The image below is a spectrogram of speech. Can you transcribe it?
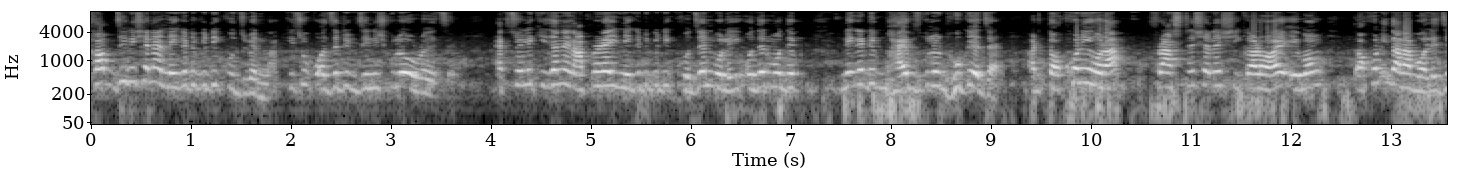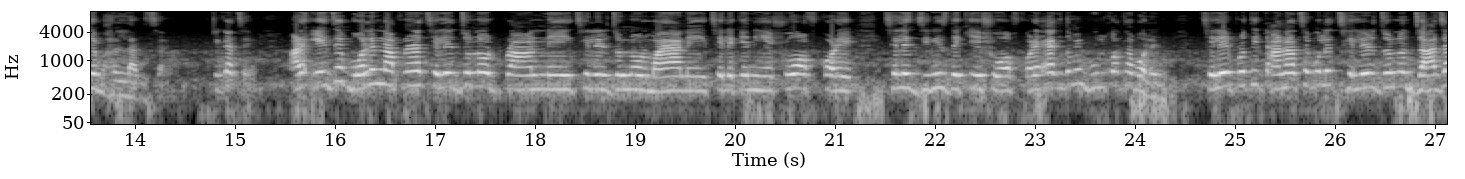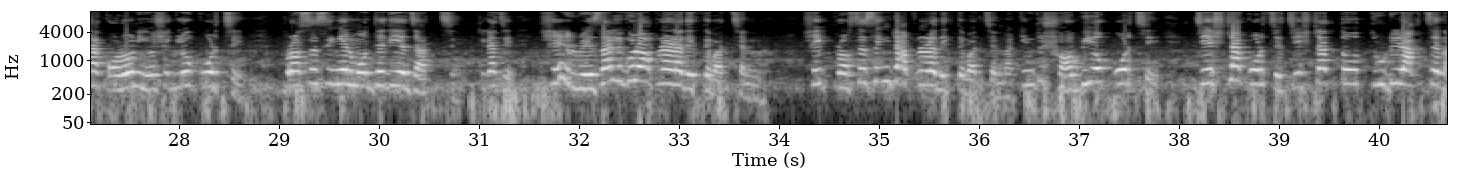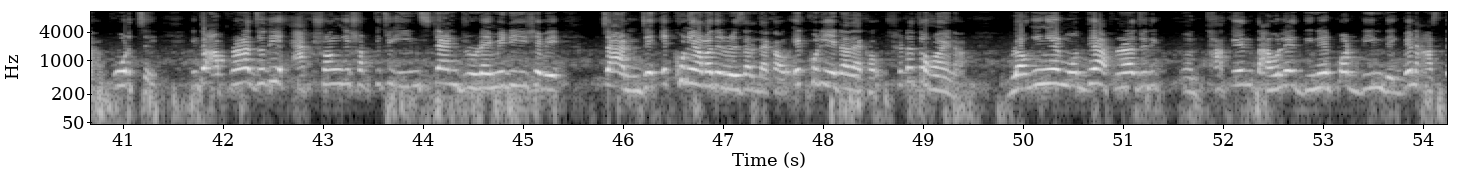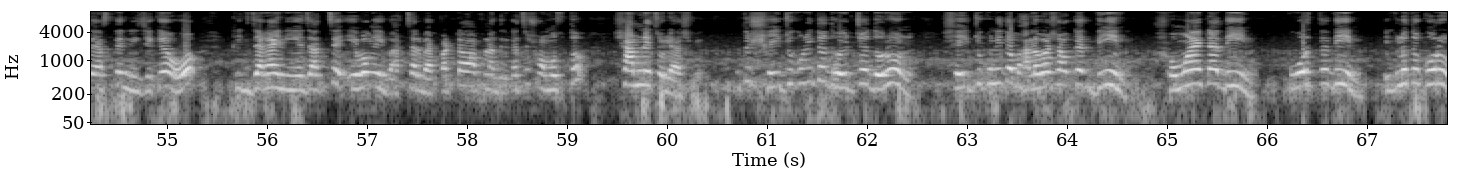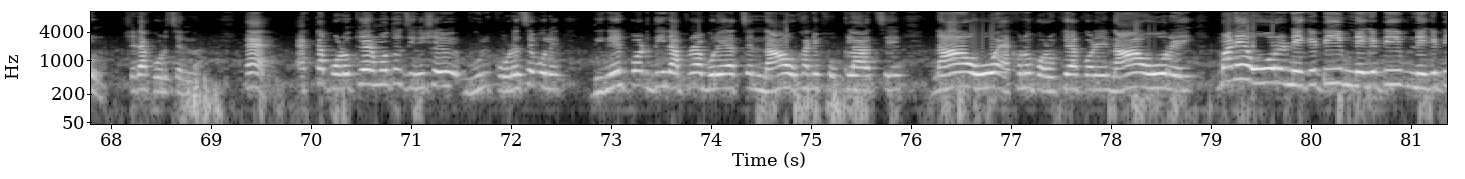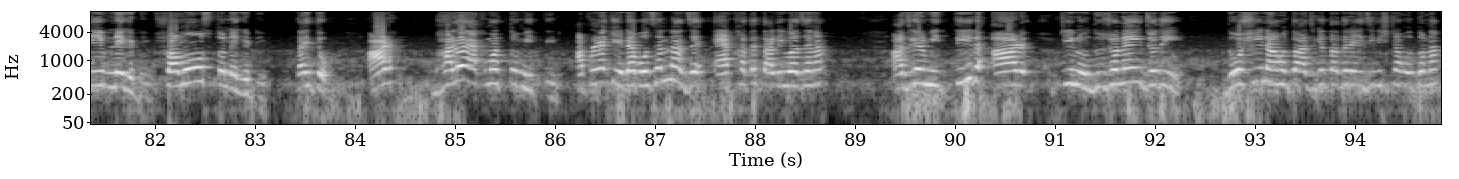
সব জিনিসে না নেগেটিভিটি খুঁজবেন না। কিছু পজিটিভ জিনিসগুলোও রয়েছে। অ্যাকচুয়ালি কি জানেন, আপনারা এই নেগেটিভিটি খোঁজেন বলেই ওদের মধ্যে নেগেটিভ ভাইবসগুলো ঢুকে যায়। আর তখনই ওরা ফ্রাস্ট্রেশনের শিকার হয় এবং তখনই তারা বলে যে, ভালো লাগছে না। ঠিক আছে? আর এই যে বলেন না আপনারা, ছেলের জন্য ওর প্রাণ নেই, ছেলের জন্য ওর মায়া নেই, ছেলেকে নিয়ে শো অফ করে, ছেলের জিনিস দেখিয়ে শো অফ করে, একদমই ভুল কথা বলেন। ছেলের প্রতি টান আছে বলে ছেলের জন্য যা যা করণীয় সেগুলোও করছে। প্রসেসিংয়ের মধ্যে দিয়ে যাচ্ছে, ঠিক আছে? সেই রেজাল্টগুলো আপনারা দেখতে পাচ্ছেন না। সেই প্রসেসিংটা আপনারা দেখতে পাচ্ছেন না। কিন্তু সবইও করছে, চেষ্টা করছে, চেষ্টার তো ত্রুটি রাখছে না, করছে। কিন্তু আপনারা যদি একসঙ্গে সব কিছু ইনস্ট্যান্ট রেমেডি হিসেবে চান যে, এক্ষুনি আমাদের রেজাল্ট দেখাও, এক্ষুনি এটা দেখাও, সেটা তো হয় না। ব্লগিংয়ের মধ্যে আপনারা যদি থাকেন তাহলে দিনের পর দিন দেখবেন আস্তে আস্তে নিজেকে ও ঠিক জায়গায় নিয়ে যাচ্ছে এবং এই বাচ্চার ব্যাপারটাও আপনাদের কাছে সমস্ত সামনে চলে আসবে। কিন্তু সেইটুকুনি তো ধৈর্য ধরুন, সেইটুকুনি তো ভালোবাসা ওকে দিন, সময়টা দিন, পড়তে দিন, এগুলো তো করুন, সেটা করছেন না। হ্যাঁ একটা পরকীয়ার মতো জিনিসের ভুল করেছে বলে দিনের পর দিন আপনারা বলে যাচ্ছেন, না, ওখানে ফোকলা আছে, না, ও এখনও পরকীয়া করে, না, ওর এই মানে ওর নেগেটিভ নেগেটিভ নেগেটিভ নেগেটিভ সমস্ত নেগেটিভ তাই তো? আর ভালো একমাত্র মিত্তির, আপনারা কি এটা বোঝেন না যে এক হাতে তালি বাজে না? আজকের মিত্তির আর টিনু দুজনেই যদি দোষী না হতো, আজকে তাদের এই জিনিসটা হতো না?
